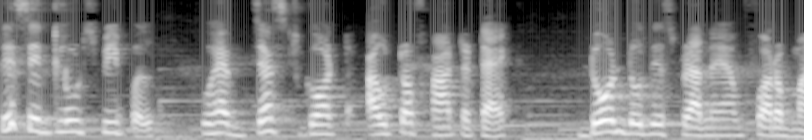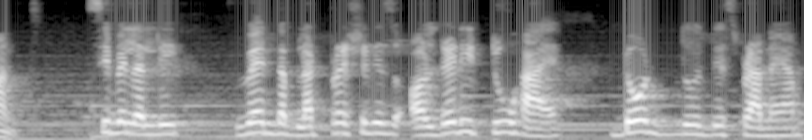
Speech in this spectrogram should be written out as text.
This includes people who have just got out of heart attack. Don't do this pranayama for a month. Similarly, when the blood pressure is already too high, don't do this pranayama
